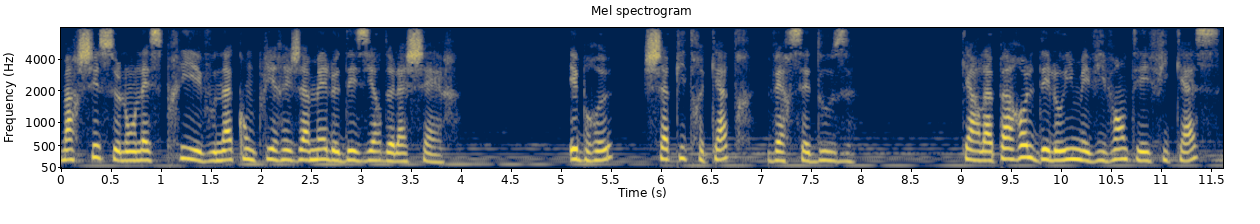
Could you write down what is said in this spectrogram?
marchez selon l'esprit et vous n'accomplirez jamais le désir de la chair. Hébreux, chapitre 4, verset 12. Car la parole d'Élohim est vivante et efficace,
